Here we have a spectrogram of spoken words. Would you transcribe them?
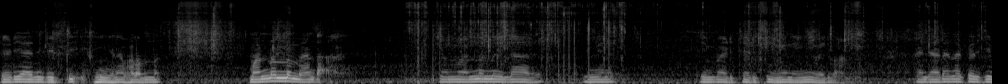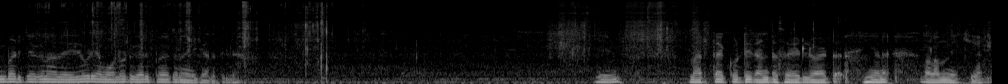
ചെടി അതിന് ചുറ്റി ഇങ്ങനെ വളർന്ന് മണ്ണൊന്നും വേണ്ട. മണ്ണൊന്നും ഇല്ലാതെ ഇങ്ങനെ ചിമ്പ് അടിച്ചടിച്ച് ഇങ്ങനെ നീങ്ങി വരുവാണ്. അതിന്റെ ഇടയിൽ നിന്നൊക്കെ ഒരു ചിമ്പ് അടിച്ചേക്കുന്നത് അത് എവിടെയാണ് മുകളിലോട്ട് കയറി പോയേക്കുന്നത് എനിക്കറിയത്തില്ല. ഈ മരത്തെ കൂട്ടി രണ്ട് സൈഡിലുമായിട്ട് ഇങ്ങനെ വളർന്ന് നിൽക്കുകയാണ്.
